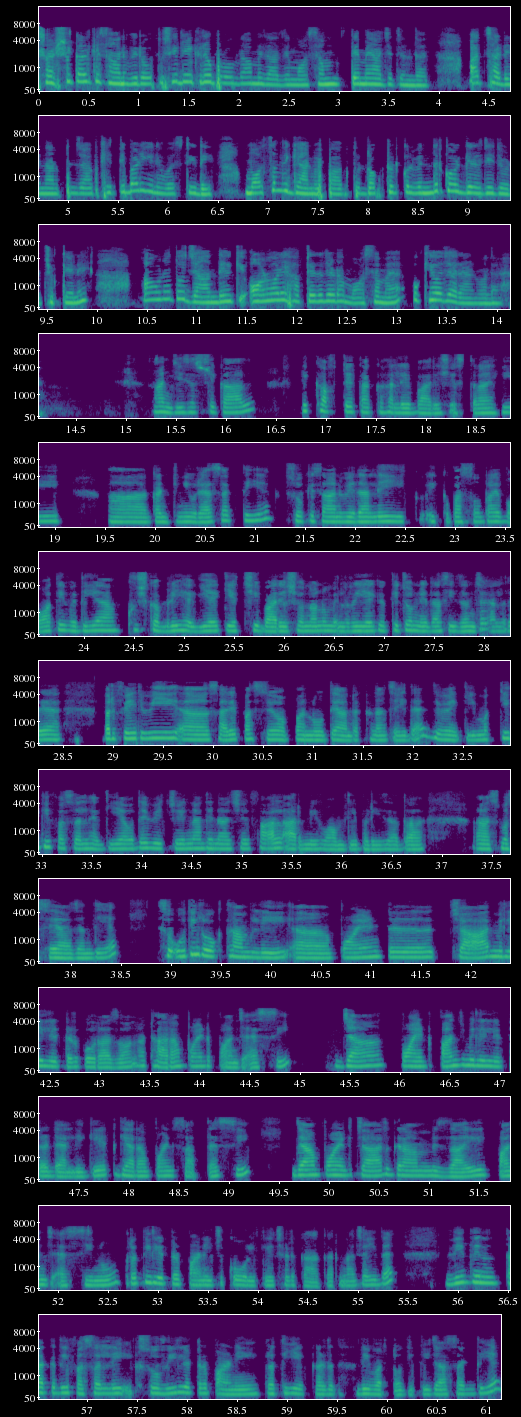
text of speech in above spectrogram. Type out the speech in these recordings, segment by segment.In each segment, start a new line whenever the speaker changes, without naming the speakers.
ਸਤਿ ਸ਼੍ਰੀ ਅਕਾਲ ਕਿਸਾਨ ਵੀਰੋ, ਤੁਸੀਂ ਦੇਖ ਰਹੇ ਹੋ ਪ੍ਰੋਗਰਾਮ ਮਿਜ਼ਾਜੇ ਮੌਸਮ ਤੇ ਮੈਂ ਅਜਿਤਿੰਦਰ ਅੱਜ ਸਾਡੇ ਨਾਲ ਪੰਜਾਬ ਖੇਤੀਬਾੜੀ ਯੂਨੀਵਰਸਿਟੀ ਦੇ ਮੌਸਮ ਵਿਗਿਆਨ ਵਿਭਾਗ ਤੋਂ ਡਾਕਟਰ ਕੁਲਵਿੰਦਰ ਕੌਰ ਗਿੱਲ ਜੀ ਜੁੜ ਚੁੱਕੇ ਨੇ। ਆ ਉਹਨਾਂ ਤੋਂ ਜਾਣਦੇ ਹਾਂ ਕਿ ਆਉਣ ਵਾਲੇ ਹਫ਼ਤੇ ਦਾ ਜਿਹੜਾ ਮੌਸਮ ਹੈ, ਉਹ ਕਿਹੋ ਜਿਹਾ ਰਹਿਣ ਵਾਲਾ ਹੈ।
ਹਾਂਜੀ, ਸਤਿ ਸ਼੍ਰੀ ਅਕਾਲ। ਇੱਕ ਹਫ਼ਤੇ ਤੱਕ ਹਲੇ ਬਾਰਿਸ਼ ਇਸ ਤਰ੍ਹਾਂ ਹੀ ਕੰਟੀਨਿਊ ਰਹਿ ਸਕਦੀ ਹੈ। ਸੋ ਕਿਸਾਨ ਵੀਰਾਂ ਲਈ ਇੱਕ ਪਾਸੋਂ ਤਾਂ ਇਹ ਬਹੁਤ ਹੀ ਵਧੀਆ ਖੁਸ਼ਖਬਰੀ ਹੈਗੀ ਹੈ ਕਿ ਅੱਛੀ ਬਾਰਿਸ਼ ਉਹਨਾਂ ਨੂੰ ਮਿਲ ਰਹੀ ਹੈ ਕਿਉਂਕਿ ਝੋਨੇ ਦਾ ਸੀਜ਼ਨ ਚੱਲ ਰਿਹਾ ਹੈ। ਪਰ ਫਿਰ ਵੀ ਸਾਰੇ ਪਾਸਿਓਂ ਆਪਾਂ ਨੂੰ ਧਿਆਨ ਰੱਖਣਾ ਚਾਹੀਦਾ ਹੈ ਜਿਵੇਂ ਕਿ ਮੱਕੀ ਦੀ ਫਸਲ ਹੈਗੀ ਹੈ ਉਹਦੇ ਵਿੱਚ ਇਹਨਾਂ ਦਿਨਾਂ 'ਚ ਫਾਲ ਆਰਮੀ ਵਾਰਮ ਦੀ ਬੜੀ ਜ਼ਿਆਦਾ ਸਮੱਸਿਆ ਆ ਜਾਂਦੀ ਹੈ। ਸੋ ਉਹਦੀ ਰੋਕਥਾਮ ਲਈ ਅਹ, 0.4 ਮਿਲੀਲੀਟਰ ਕੋਰਾਜ਼ੋਨ 18.5 ਐਸਸੀ ਜਾਂ 0.5 ਮਿਲੀਲੀਟਰ ਡੈਲੀਗੇਟ 11.7 ਐਸਸੀ ਜਾਂ 0.4 ਗ੍ਰਾਮ ਮਿਜ਼ਾਈਲ 5 ਐਸਸੀ ਨੂੰ ਪ੍ਰਤੀ ਲੀਟਰ ਪਾਣੀ ਚ ਘੋਲ ਕੇ ਛਿੜਕਾਅ ਕਰਨਾ ਚਾਹੀਦਾ ਹੈ। 20 ਦਿਨ ਤੱਕ ਦੀ ਫਸਲ ਲਈ 120 ਲੀਟਰ ਪਾਣੀ ਪ੍ਰਤੀ ਏਕੜ ਦੀ ਵਰਤੋਂ ਕੀਤੀ ਜਾ ਸਕਦੀ ਹੈ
